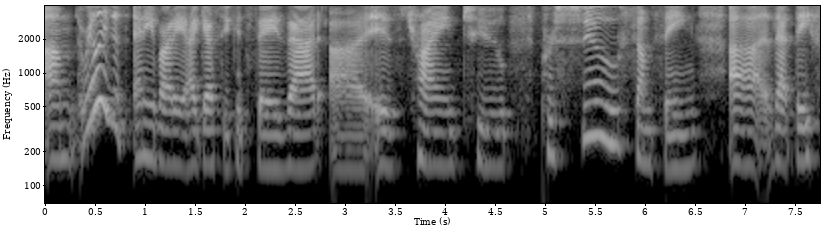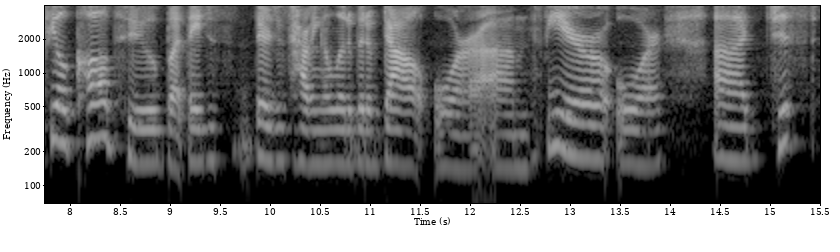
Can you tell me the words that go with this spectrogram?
um, really just anybody, I guess you could say, that uh, is trying to pursue something uh, that they feel called to, but they just, they're just having a little bit of doubt or um, fear or uh, just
